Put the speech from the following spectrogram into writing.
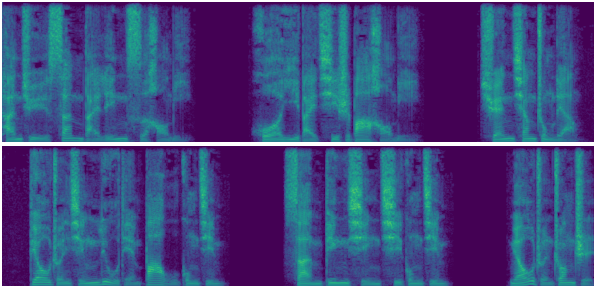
缠距三百零四毫米，或一百七十八毫米。全枪重量标准型六点八五公斤，伞兵型七公斤。瞄准装置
